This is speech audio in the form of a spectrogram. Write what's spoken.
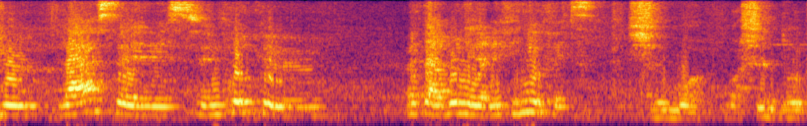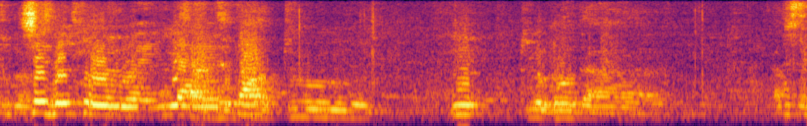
Le- là, c'est une preuve que un tableau n'est jamais fini au fait. Chez moi, moi, chez d'autres. Chez d'autres, ouais, il y a Ça dépend, temps. tout, Mm. tout le monde a, a son...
